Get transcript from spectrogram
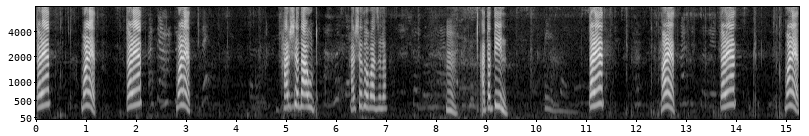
तळ्यात मळ्यात तळ्यात मळ्यात. हर्षद आऊट हर्षद हो बाजूला. आता तीन. तळ्यात मळ्यात तळ्यात मळ्यात.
